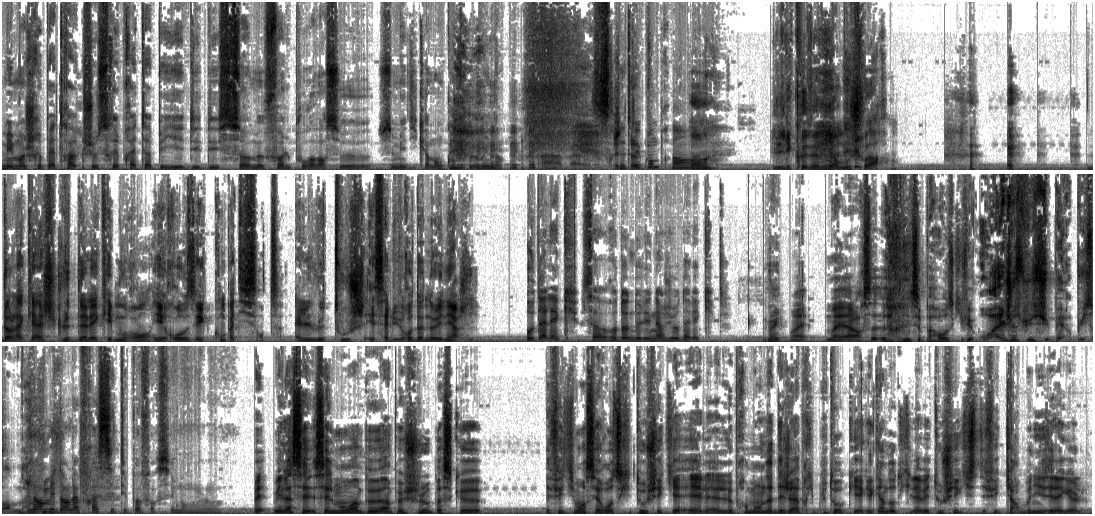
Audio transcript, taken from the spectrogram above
mais moi je serais prête à, je serais prête à payer des, des sommes folles pour avoir ce, ce médicament contre le rhume. hein. Ah bah, ce serait Je te comprends. Oh. L'économie en mouchoir. Dans la cage, le Dalek est mourant et Rose est compatissante. Elle le touche et ça lui redonne de l'énergie. Au Dalek, ça redonne de l'énergie au Dalek. Ouais, ouais, alors c'est pas Rose qui fait Ouais, je suis super puissante. Non, mais dans la phrase, c'était pas forcément. euh, Mais, mais là, c'est le moment un peu, un peu chelou parce que, effectivement, c'est Rose qui touche et qui elle, elle le prend, mais on a déjà appris plus tôt qu'il y a quelqu'un d'autre qui l'avait touché qui s'était fait carboniser la gueule.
